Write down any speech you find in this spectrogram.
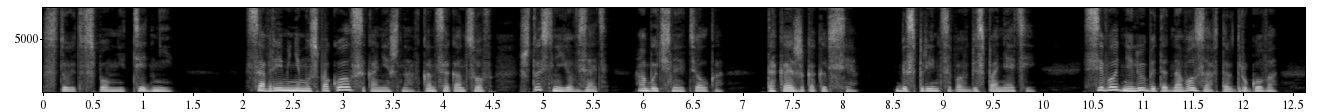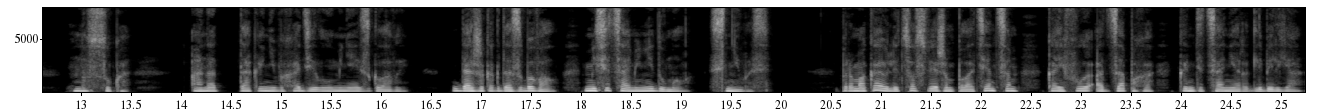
стоит вспомнить те дни. Со временем успокоился, конечно, в конце концов. Что с нее взять? Обычная тёлка. Такая же, как и все. Без принципов, без понятий. Сегодня любит одного, завтра другого — но, сука, она так и не выходила у меня из головы. Даже когда забывал, месяцами не думал, снилось. Промокаю лицо свежим полотенцем, кайфуя от запаха кондиционера для белья.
